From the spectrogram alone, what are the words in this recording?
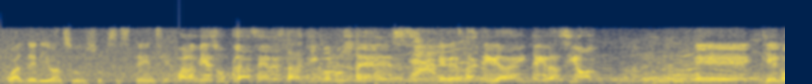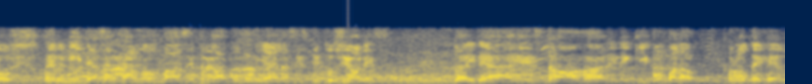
cual derivan su subsistencia. Para mí es un placer estar aquí con ustedes en esta actividad de integración eh, que nos permite acercarnos más entre la comunidad y las instituciones. La idea es trabajar en equipo para proteger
